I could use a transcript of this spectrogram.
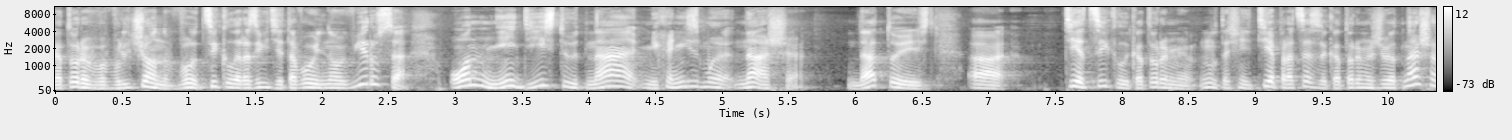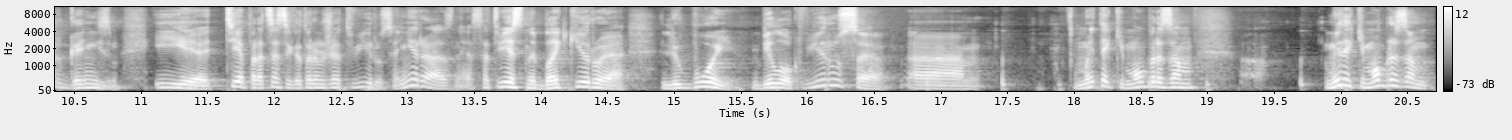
который вовлечен в цикл развития того или иного вируса, он не действует на механизмы наши. Да? То есть а, те циклы, которыми, ну, точнее, те процессы, которыми живет наш организм, и те процессы, которыми живет вирус, они разные. Соответственно, блокируя любой белок вируса, а, мы таким образом мы таким образом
